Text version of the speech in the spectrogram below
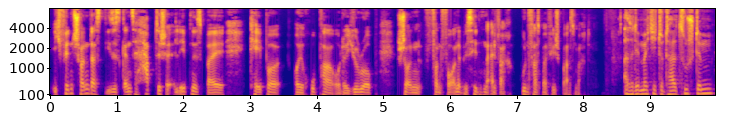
ich finde schon, dass dieses ganze haptische Erlebnis bei Caper Europa oder Europe schon von vorne bis hinten einfach unfassbar viel Spaß macht. Also dem möchte ich total zustimmen.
